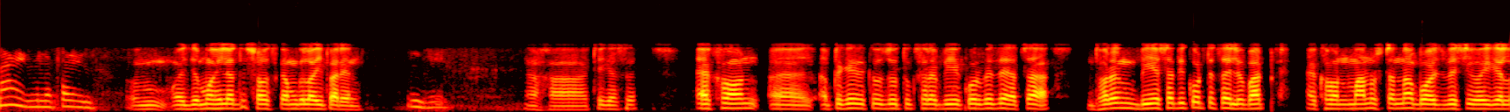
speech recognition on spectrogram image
না এগুলো পারি ওই যে মহিলাদের সহজ কাম কামগুলোই পারেন? হ্যাঁ ঠিক আছে। এখন আহ, আপনাকে কেউ যৌতুক ছাড়া বিয়ে করবে যে আচ্ছা ধরেন বিয়ে শাদী করতে চাইলো বাট এখন মানুষটার না বয়স বেশি হয়ে গেল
